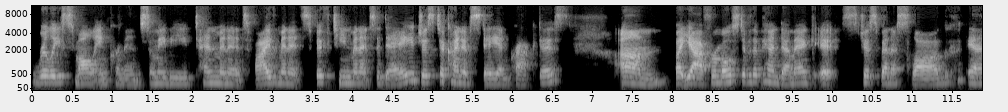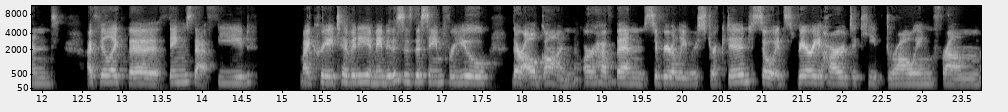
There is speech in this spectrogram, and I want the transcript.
really small increments. So maybe 10 minutes 5 minutes 15 minutes a day just to kind of stay in practice. Um but yeah for most of the pandemic it's just been a slog and i feel like the things that feed my creativity and maybe this is the same for you they're all gone or have been severely restricted. So it's very hard to keep drawing from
